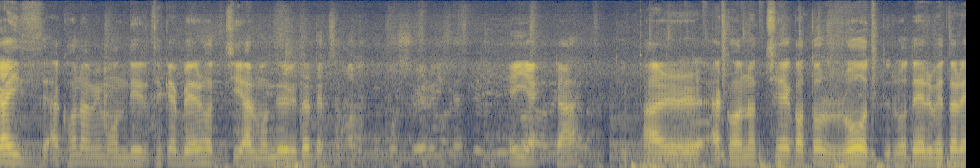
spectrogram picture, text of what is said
গাইজ এখন আমি মন্দির থেকে বের হচ্ছি, আর মন্দিরের ভিতর দেখছ কত কুকুর শুয়ে রয়েছে? এই একটা। আর এখন হচ্ছে কত রোদ। রোদের ভেতরে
